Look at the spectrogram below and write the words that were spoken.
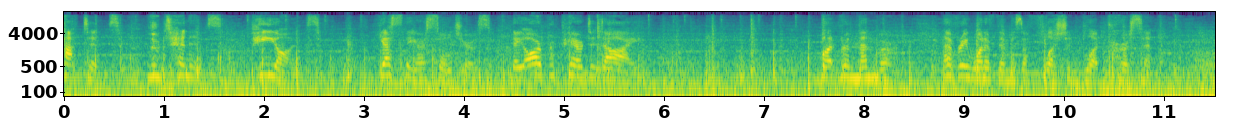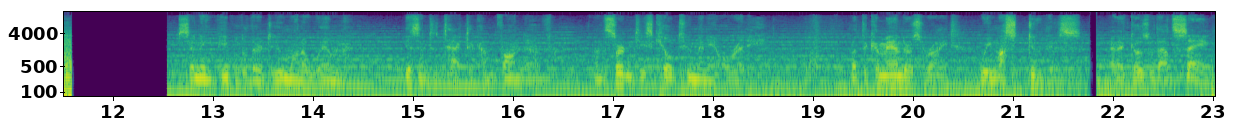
captains, lieutenants, peons. Yes, they are soldiers. They are prepared to die. But remember, every one of them is a flesh and blood person. Sending people to their doom on a whim isn't a tactic I'm fond of. Uncertainty's killed too many already. But the commander's right. We must do this. And it goes without saying,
